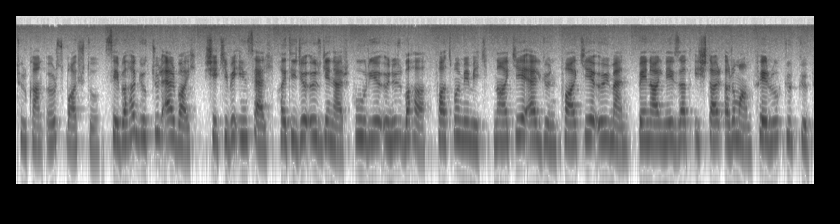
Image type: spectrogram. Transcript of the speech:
Türkan Örs Baştu, Sebaha Gökçül Erbay, Şekibe İnsel, Hatice Özgener, Huriye Önüz Baha, Fatma Memik, Nakiye Elgün, Fakiye Öymen, Benal Nevzat İştar Arıman, Ferruh Güpgüp,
